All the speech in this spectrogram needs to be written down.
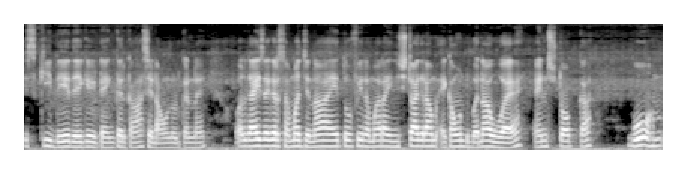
इसकी दे देंगे टैंकर कहाँ से डाउनलोड करना है। और गाइज़ अगर समझ ना आए तो फिर हमारा इंस्टाग्राम अकाउंट बना हुआ है एंड स्टॉप का। वो हम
